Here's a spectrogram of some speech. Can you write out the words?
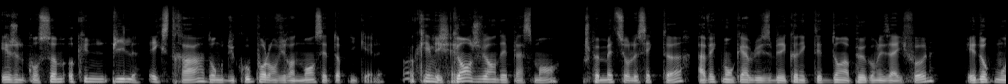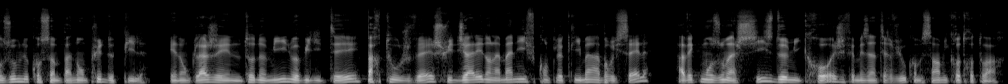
et je ne consomme aucune pile extra. Donc du coup, pour l'environnement, c'est top nickel. Ok, Et Michel. quand je vais en déplacement, je peux me mettre sur le secteur avec mon câble USB connecté dedans un peu comme les iPhones. Et donc mon zoom ne consomme pas non plus de piles. Et donc là, j'ai une autonomie, une mobilité partout où je vais. Je suis déjà allé dans la manif contre le climat à Bruxelles avec mon zoom H6, deux micros, et j'ai fait mes interviews comme ça en micro-trottoir.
